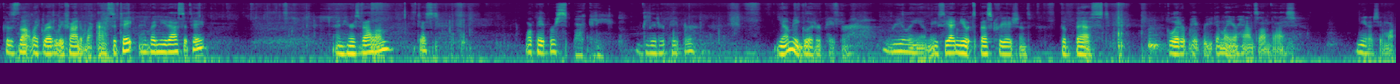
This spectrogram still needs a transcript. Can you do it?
Because it's not like readily found about acetate. Anybody need acetate? And here's vellum. Just more paper. Sparkly glitter paper. Yummy glitter paper. Really yummy. See, I knew it's Best Creations. The best glitter paper you can lay your hands on, guys. Need I say more?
